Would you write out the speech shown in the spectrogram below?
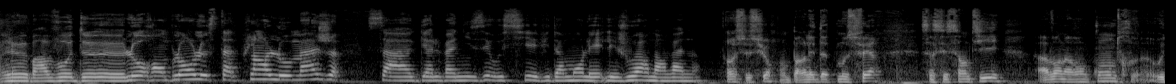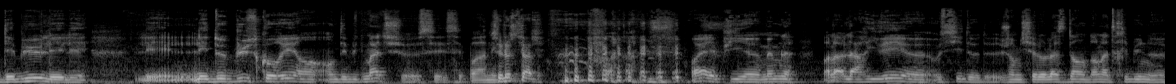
Le bravo de Laurent Blanc, le stade plein, l'hommage, ça a galvanisé aussi évidemment les, joueurs, Norvan. Oh, c'est sûr, on parlait d'atmosphère, ça s'est senti avant la rencontre, au début, les, les, les, deux buts scorés en, début de match, euh, c'est pas C'est le stade. ouais, et puis euh, même voilà l'arrivée euh, aussi de, Jean-Michel Aulas dans, dans, la tribune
